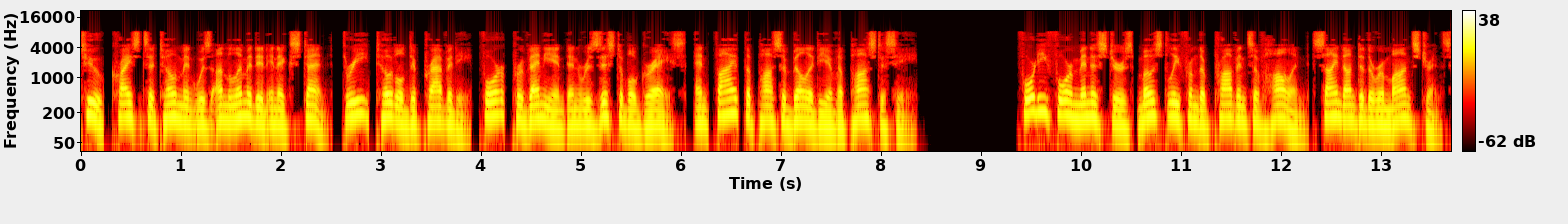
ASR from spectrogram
2 Christ's atonement was unlimited in extent, 3 total depravity, 4 prevenient and resistible grace, and 5 the possibility of apostasy. Forty-four ministers mostly from the province of Holland signed onto the remonstrance,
